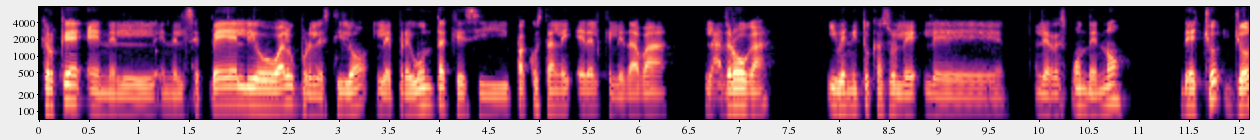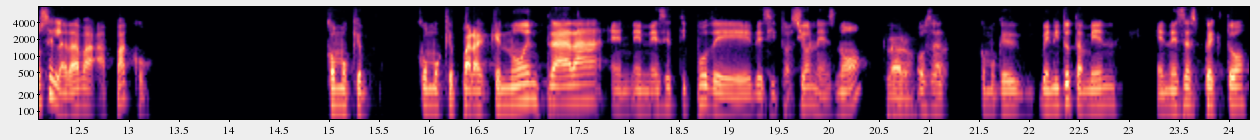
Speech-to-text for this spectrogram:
creo que en el, en el sepelio o algo por el estilo, le pregunta que si Paco Stanley era el que le daba la droga y Benito Castro le, le, le responde no. De hecho, yo se la daba a Paco. Como que, como que para que no entrara en, en ese tipo de, de situaciones, ¿no? Claro. O sea, como que Benito también en ese aspecto,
